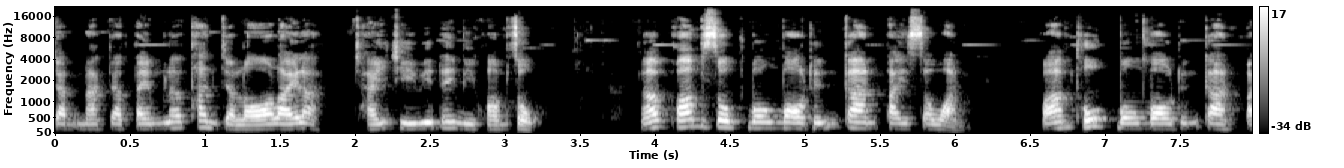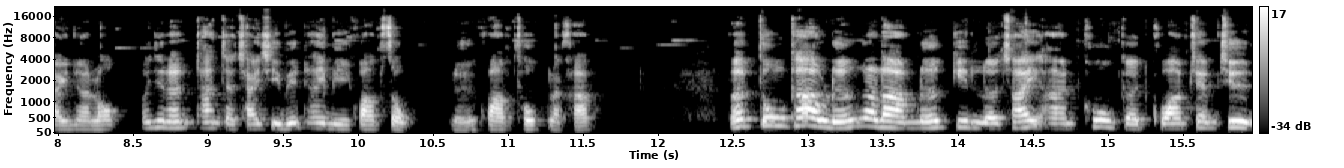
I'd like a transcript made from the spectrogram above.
จัดหนักจัดเต็มแล้วท่านจะรออะไรล่ะ ใช้ชีวิตให้มีความสุขนะความสุขบ่งบอกถึงการไปสวรรค์ ความทุกข์บ่งบอกถึงการไปนรก เพราะฉะนั้นท่านจะใช้ชีวิตให้มีความสุขหรือความทุกข์ล่ะครับมันทุ่งข้าวเหลืองอารามเหลือกินเหลือใช้อ่านคู่เกิดความแช่มชื่น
